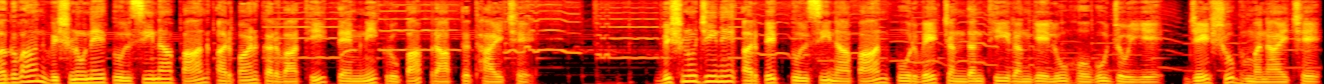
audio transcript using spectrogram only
ભગવાન વિષ્ણુને તુલસીના પાન અર્પણ કરવાથી તેમની કૃપા પ્રાપ્ત થાય છે. વિષ્ણુજીને અર્પિત તુલસીના પાન પૂર્વે ચંદનથી રંગેલું હોવું જોઈએ, જે શુભ મનાય છે.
